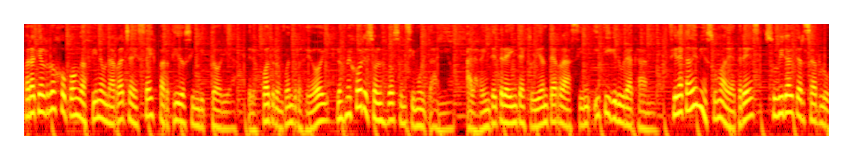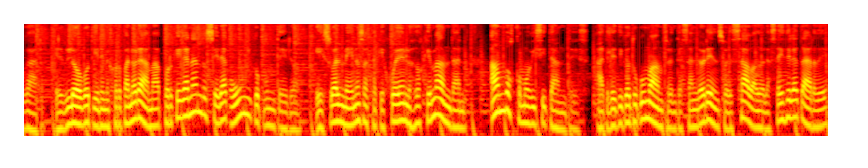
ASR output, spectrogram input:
para que el rojo ponga fin a una racha de 6 partidos sin victoria. De los 4 encuentros de hoy, los mejores son los dos en simultáneo. A las 20.30 Estudiante Racing y Tigre Huracán. Si la academia suma de a 3, subirá al tercer lugar. El Globo tiene mejor panorama porque ganando será único puntero. Eso al menos hasta que jueguen los dos que mandan, ambos como visitantes. Atlético Tucumán frente a San Lorenzo el sábado a las 6 de la tarde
